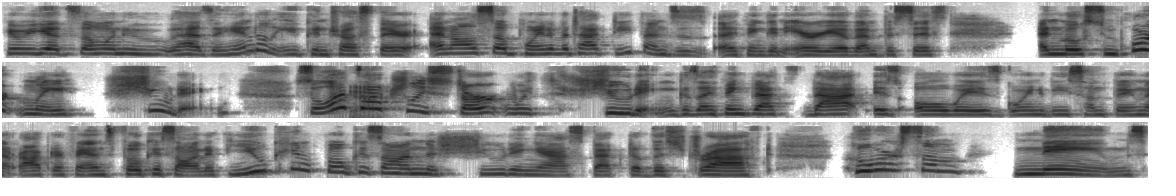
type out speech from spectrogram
Can we get someone who has a handle that you can trust there? And also point of attack defense is i think an area of emphasis and most importantly shooting. So let's yeah. actually start with shooting because i think that that is always going to be something that raptor fans focus on. If you can focus on the shooting aspect of this draft who are some names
